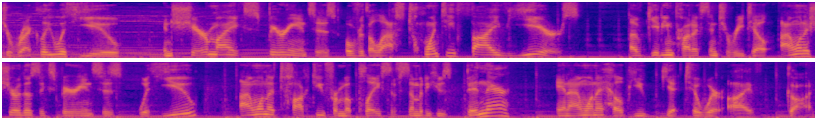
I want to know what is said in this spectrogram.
directly with you and share my experiences over the last 25 years of getting products into retail. I want to share those experiences with you. I want to talk to you from a place of somebody who's been there and I want to help you get to where I've gone.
